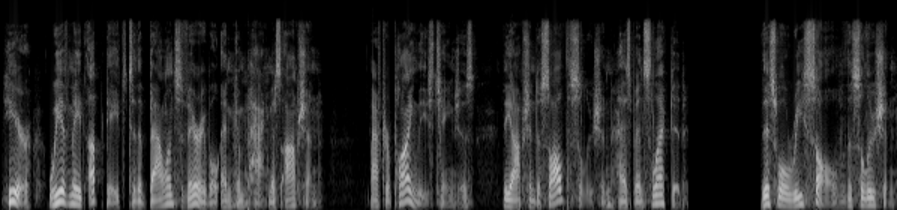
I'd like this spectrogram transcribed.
Here, we have made updates to the balance variable and compactness option. After applying these changes, the option to solve the solution has been selected. This will resolve the solution.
